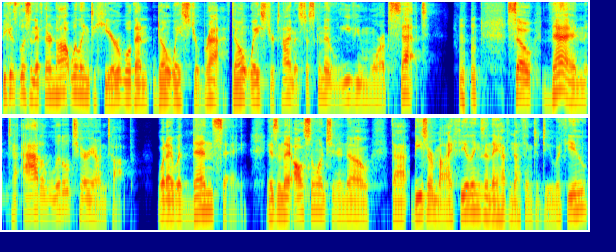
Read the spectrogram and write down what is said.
Because listen, if they're not willing to hear, well then don't waste your breath. Don't waste your time. It's just going to leave you more upset. so then to add a little cherry on top, what I would then say is, and I also want you to know that these are my feelings and they have nothing to do with you.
